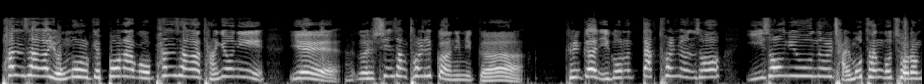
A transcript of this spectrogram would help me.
판사가 욕먹을 게 뻔하고 판사가 당연히 예그 신상 털릴 거 아닙니까? 그러니까 이거는 딱 털면서 이성윤을 잘못한 것처럼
